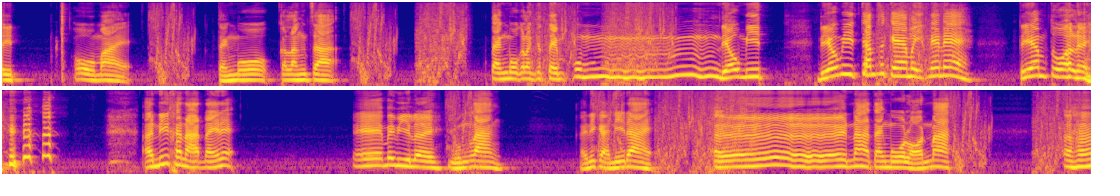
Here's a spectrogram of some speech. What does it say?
ติด โอ้ไม่แตงโมกำลังจะ แตงโมกำลังจะเต็มอืมเดี๋ยวมี เดี๋ยวมีจัมสแกร์มาอีกแน่ๆ เตรียมตัวเลย อันนี้ขนาดไหนเนี่ย เอ๊ไม่มีเลย อยู่ข้างล่าง อันนี้กับอันนี้ได้ เออ หน้าแตงโมหลอนมากอะฮะ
